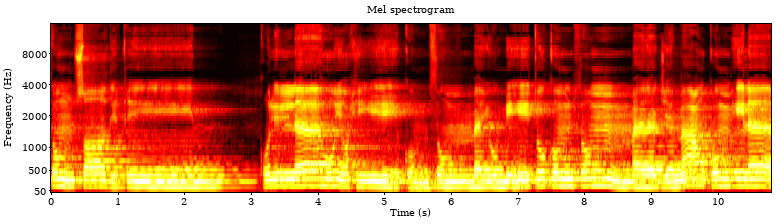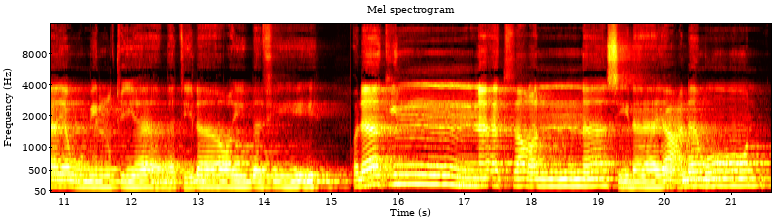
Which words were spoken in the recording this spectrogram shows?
كنتم صادقين. قل الله يحييكم ثم يميتكم ثم يجمعكم إلى يوم القيامة لا ريب فيه. ولكن أكثر الناس لا يعلمون.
